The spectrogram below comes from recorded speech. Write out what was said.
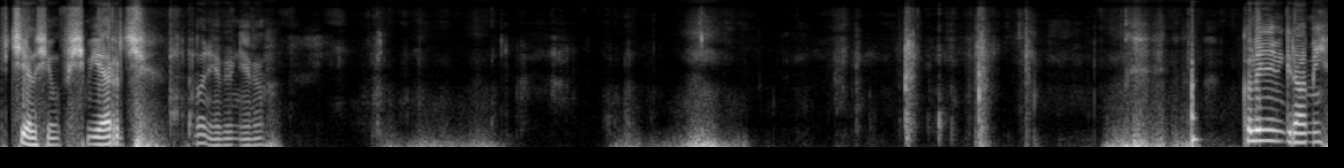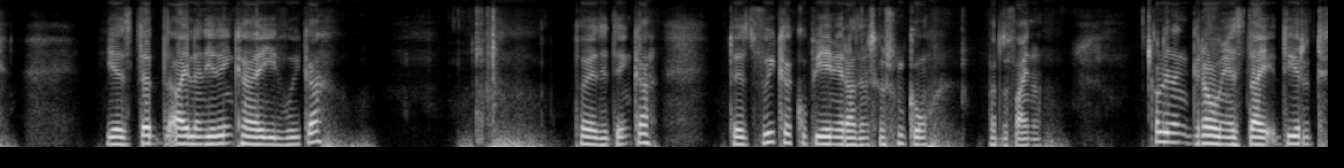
Wciel się w śmierć. No nie wiem, nie wiem. Kolejnymi grami jest Dead Island 1 i 2. To jest jedynka. To jest dwójka, kupiłem je razem z koszulką. Bardzo fajną. Kolejną grą jest Di- Dirt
